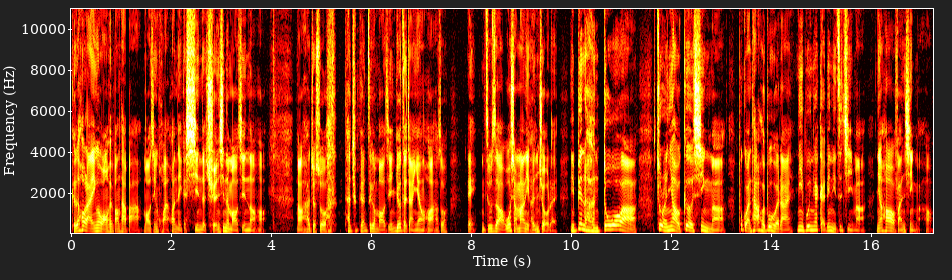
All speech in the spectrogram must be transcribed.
可是后来因为王菲帮他把毛巾换换了一个新的全新的毛巾呢，哈，然后他就说，他就跟这个毛巾又在讲一样的话，他说：“哎，你知不知道？我想骂你很久嘞，你变了很多啊！做人要有个性嘛，不管他回不回来，你也不应该改变你自己嘛，你要好好反省嘛，哈。”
